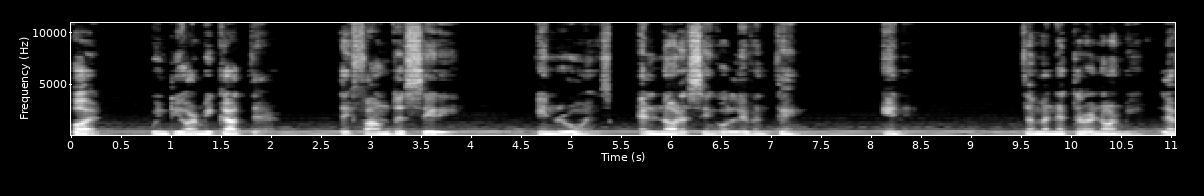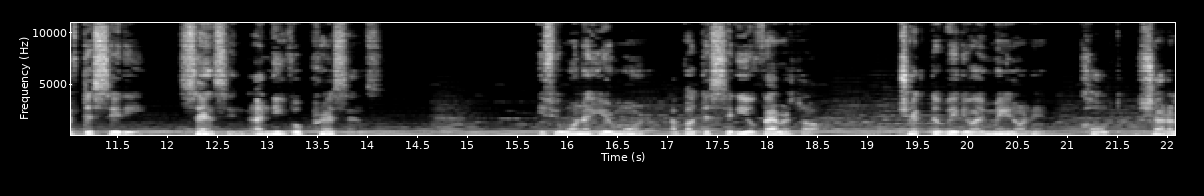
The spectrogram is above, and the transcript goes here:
But when the army got there, they found the city in ruins and not a single living thing in it. The Manetheren army left the city sensing an evil presence. If you want to hear more about the city of Aridhol, check the video I made on it called Shadow.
